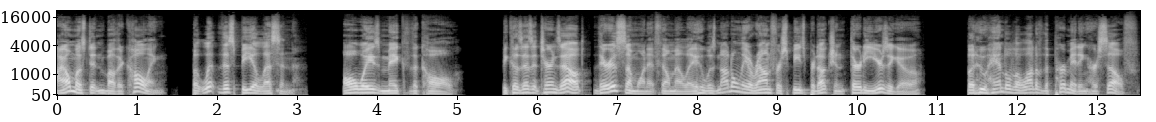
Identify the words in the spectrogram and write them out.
I almost didn't bother calling, but let this be a lesson. Always make the call. Because as it turns out, there is someone at Film LA who was not only around for Speed's production 30 years ago, but who handled a lot of the permitting herself.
